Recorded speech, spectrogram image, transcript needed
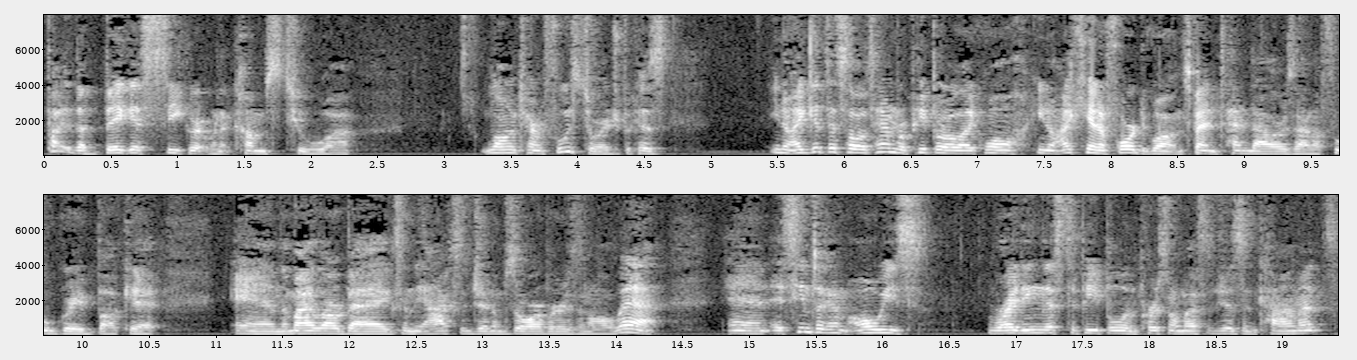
probably the biggest secret when it comes to uh, long term food storage because, you know, I get this all the time where people are like, well, you know, I can't afford to go out and spend $10 on a food grade bucket and the mylar bags and the oxygen absorbers and all that. And it seems like I'm always writing this to people in personal messages and comments.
